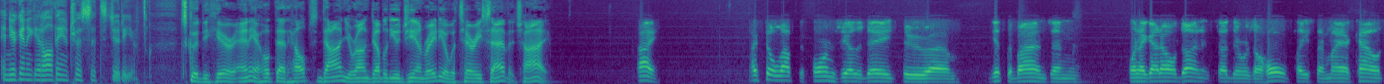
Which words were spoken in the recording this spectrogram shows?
and you're going to get all the interest that's due to you. It's good to hear. Annie, I hope that helps. Don, you're on WGN Radio with Terry Savage. Hi. Hi. I filled out the forms the other day to um, get the bonds, and when I got all done, it said there was a hold placed on my account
